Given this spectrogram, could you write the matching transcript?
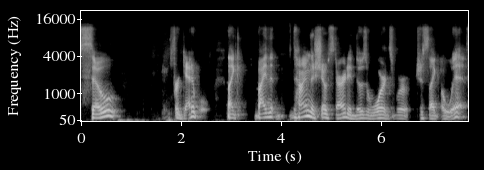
so forgettable. Like by the time the show started, those awards were just like a whiff.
